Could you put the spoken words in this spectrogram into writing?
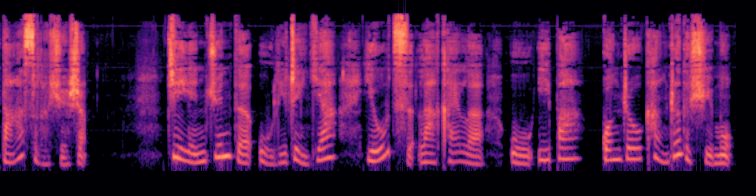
打死了学生。戒严军的武力镇压由此拉开了五一八光州抗争的序幕。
